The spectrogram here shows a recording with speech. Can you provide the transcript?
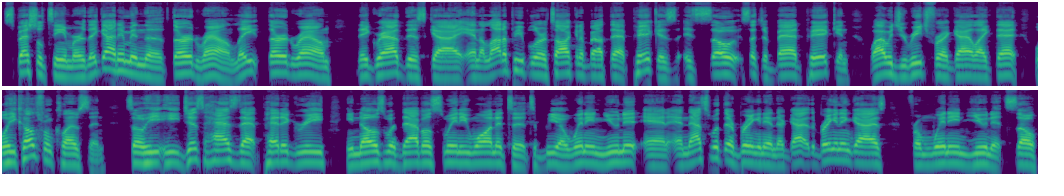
special teamer. They got him in the third round, late third round. They grabbed this guy, and a lot of people are talking about that pick as it's so such a bad pick. And why would you reach for a guy like that? Well, he comes from Clemson, so he he just has that pedigree. He knows what Dabo Swinney wanted to to be a winning unit, and and that's what they're bringing in. They're guy they're bringing in guys from winning units. So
